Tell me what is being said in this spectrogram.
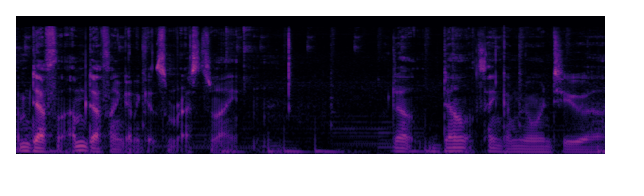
I'm definitely I'm definitely gonna get some rest tonight. Don't don't think I'm going to uh,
